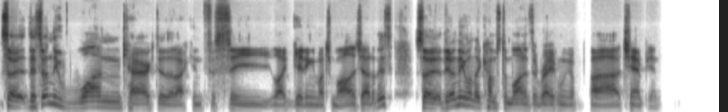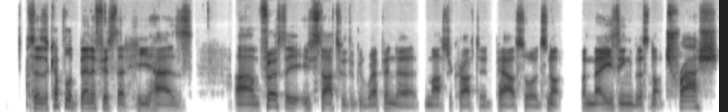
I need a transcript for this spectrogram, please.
So there's only one character that I can foresee like getting much mileage out of this. So the only one that comes to mind is the Ravenwing uh, champion. So there's a couple of benefits that he has. Um, firstly, he starts with a good weapon, a mastercrafted power sword. It's not amazing, but it's not trash.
